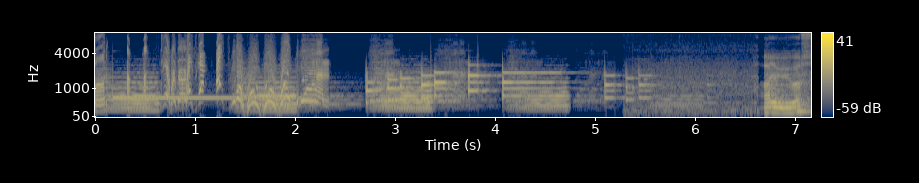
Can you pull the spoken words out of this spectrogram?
हाय व्यूअर्स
